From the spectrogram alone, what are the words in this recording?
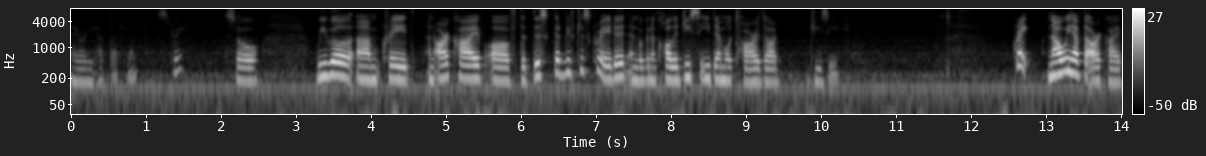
I already have that here in history. So we will um, create an archive of the disk that we've just created, and we're going to call it gcedemotar.gz. Great. Now we have the archive.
